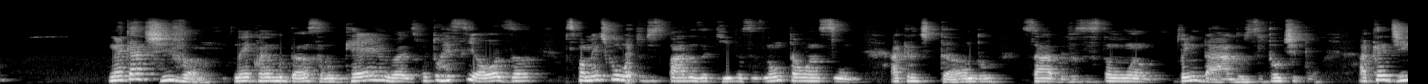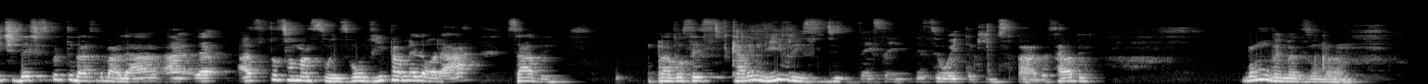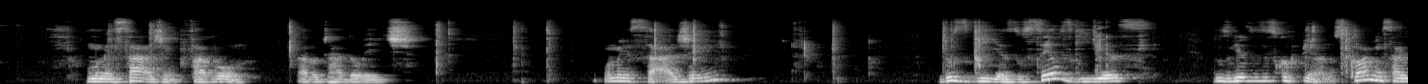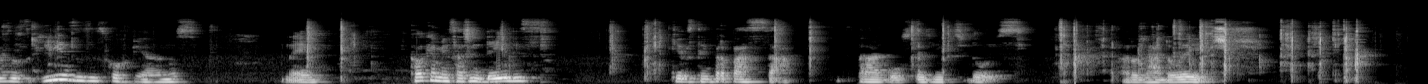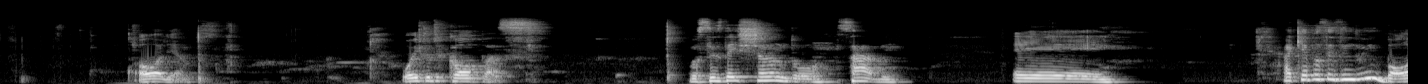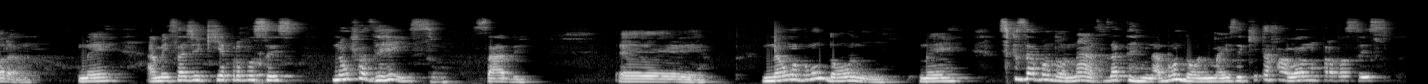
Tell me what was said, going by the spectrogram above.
negativa né, com a mudança, não quer, é muito receosa, principalmente com o outro de espadas aqui, vocês não estão assim acreditando, sabe? Vocês estão vendados, então tipo, acredite, deixe a espiritualidade trabalhar, a, a, as transformações vão vir para melhorar, sabe? Para vocês ficarem livres de, desse, desse oito aqui de espada, sabe? Vamos ver mais uma uma mensagem, por favor, para de Hathaway. Uma mensagem dos guias, dos seus guias, dos guias dos escorpianos. Qual a mensagem dos guias dos escorpianos? Né? Qual é a mensagem deles que eles têm para passar? Para agosto de 2022. Para o Hathaway. Olha. Oito de copas. Vocês deixando, sabe? É... Aqui é vocês indo embora, né? A mensagem aqui é para vocês não fazer isso, sabe? É... Não abandone, né? Se quiser abandonar, se quiser terminar, abandone, mas aqui tá falando para vocês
